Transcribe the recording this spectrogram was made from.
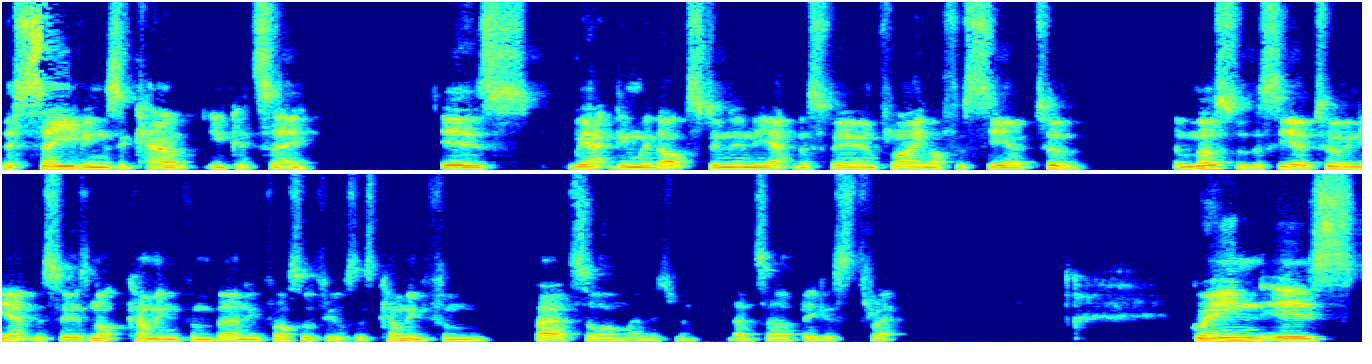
the savings account, you could say, is reacting with oxygen in the atmosphere and flying off of CO2. And most of the CO2 in the atmosphere is not coming from burning fossil fuels, it's coming from bad soil management. That's our biggest threat. Grain is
